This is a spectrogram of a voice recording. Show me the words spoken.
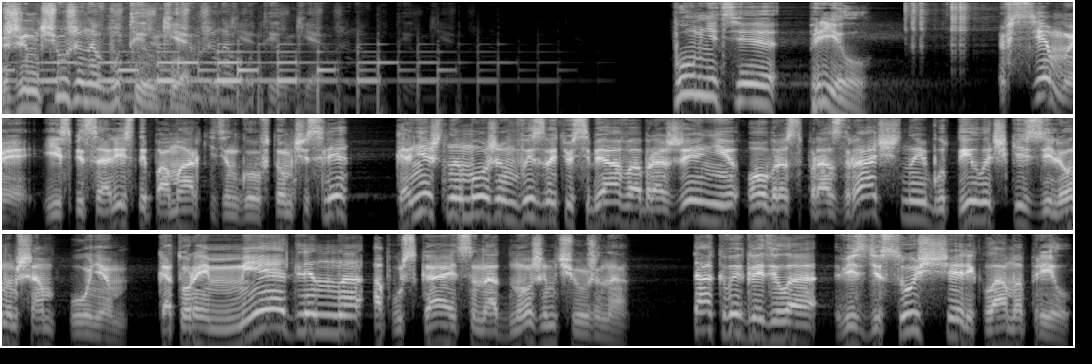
Жемчужина в бутылке. Помните Прил? Все мы, и специалисты по маркетингу в том числе, конечно, можем вызвать у себя воображение образ прозрачной бутылочки с зеленым шампунем, которая медленно опускается на дно жемчужина. Так выглядела вездесущая реклама Прил.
